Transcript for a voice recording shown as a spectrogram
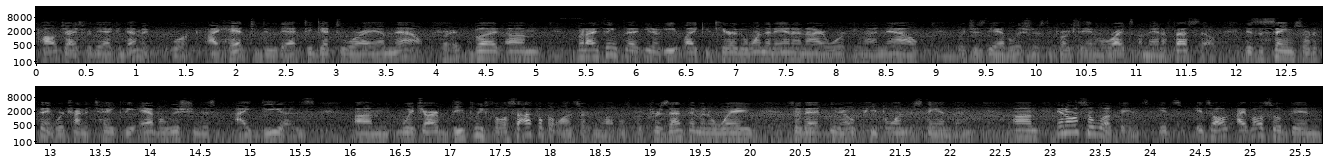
apologize for the academic work. I had to do that to get to where I am now. Right. But um, but I think that you know, Eat Like You Care, the one that Anna and I are working on now, which is the abolitionist approach to animal rights, a manifesto, is the same sort of thing. We're trying to take the abolitionist ideas. Um, which are deeply philosophical on certain levels, but present them in a way so that you know people understand them. Um, and also, look, Vance, it's it's all. I've also been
